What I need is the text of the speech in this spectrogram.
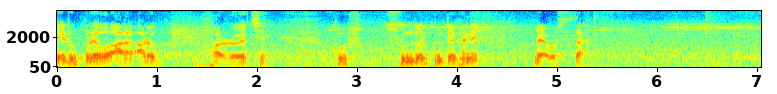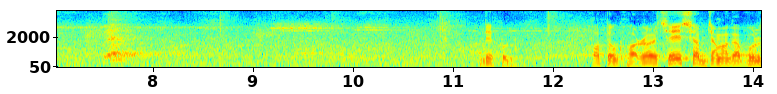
এর উপরেও আর- আরও ঘর রয়েছে। খুব সুন্দর কিন্তু এখানে ব্যবস্থা। দেখুন, কত ঘর রয়েছে, সব জামা কাপড়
